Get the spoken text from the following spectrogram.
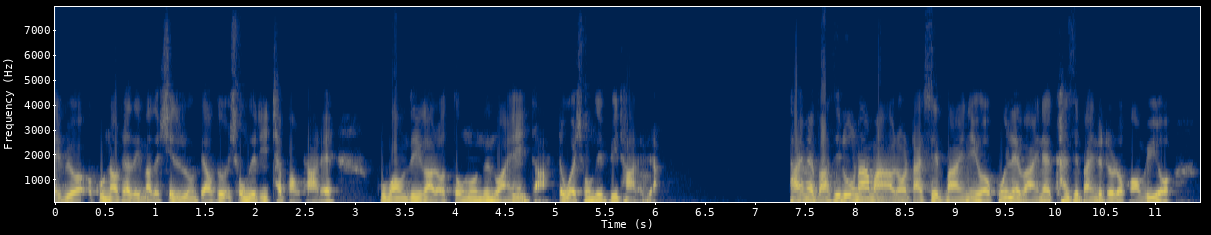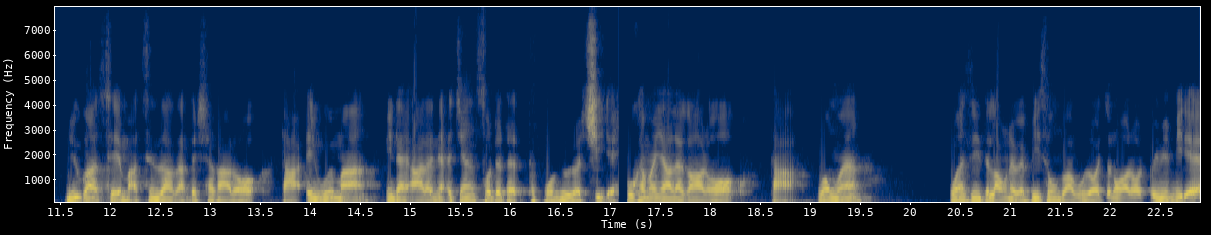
နေပြီးတော့အခုနောက်ထပ်ဈေးမှာဆိုရှီတူလုံးပြောင်းဆုံးအရှုံးဈေးတိထပ်ပေါက်ထားတယ်ဘူပေါင်းဈေးကတော့3လုံးသွင်းသွားရင်ဒါတဝက်ရှုံးဈေးပေးထားတယ်ဗျဒါပေမဲ့ဘာစီလိုနာမှာတော့တိုက်စစ်ပိုင်းတွေရောကွင်းလေပိုင်းနဲ့ခန့်စစ်ပိုင်းတွေတော်တော်ကောင်းပြီးတော့မြူကဆယ်မှာစဉ်းစားတာတစ်ချက်ကတော့ဒါအိမ်ဝင်းမှာအင်တိုင်အားလိုက်နဲ့အကျန်းဆော့တက်တဲ့သဘောမျိုးတော့ရှိတယ်ဘူခံမရလက်ကတော့ဒါ11 1စီတလောင်းနဲ့ပဲပြီးဆုံးသွားဖို့တော့ကျွန်တော်ကတော့တွေးမြင်မိတယ်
